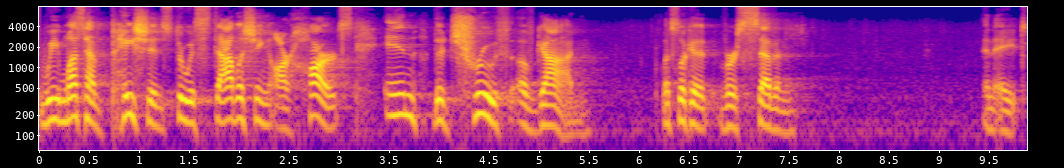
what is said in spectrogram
we must have patience through establishing our hearts in the truth of God. Let's look at verse 7 and 8.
